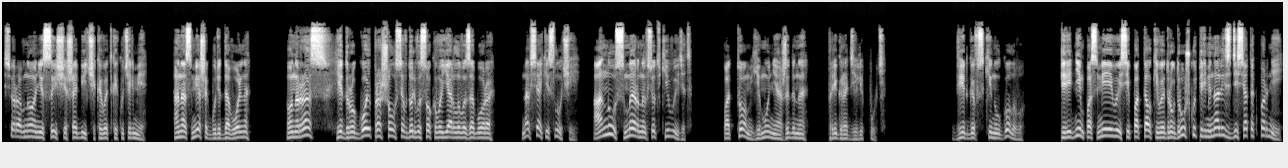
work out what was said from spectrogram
Все равно не сыщешь обидчика в этой кутерьме. А насмешек будет довольно. Он раз и другой прошелся вдоль высокого ярлого забора. На всякий случай. А ну, смерно все-таки выйдет. Потом ему неожиданно преградили путь. Видгов скинул голову. Перед ним, посмеиваясь и подталкивая друг дружку, переминались десяток парней.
